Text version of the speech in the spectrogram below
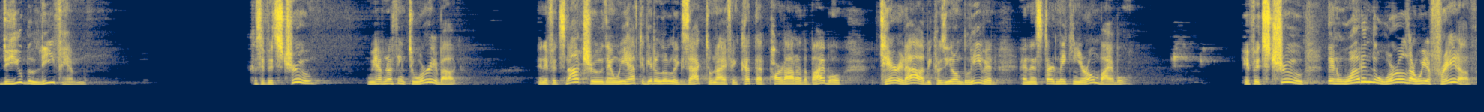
do you believe Him? Because if it's true, we have nothing to worry about. And if it's not true, then we have to get a little exacto knife and cut that part out of the Bible, tear it out because you don't believe it, and then start making your own Bible. If it's true, then what in the world are we afraid of?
